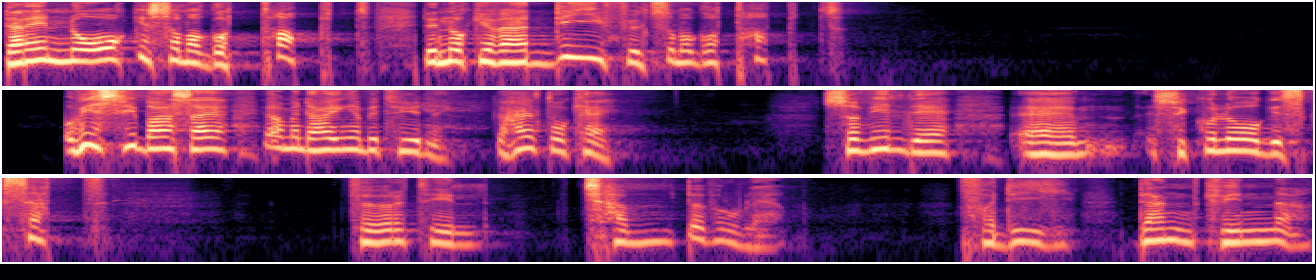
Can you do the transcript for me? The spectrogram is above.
Det er noe som har gått tapt. Det er noe verdifullt som har gått tapt. Og Hvis vi bare sier ja, men det har ingen betydning, det er helt ok, så vil det eh, psykologisk sett føre til kjempeproblem. Fordi den kvinne,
